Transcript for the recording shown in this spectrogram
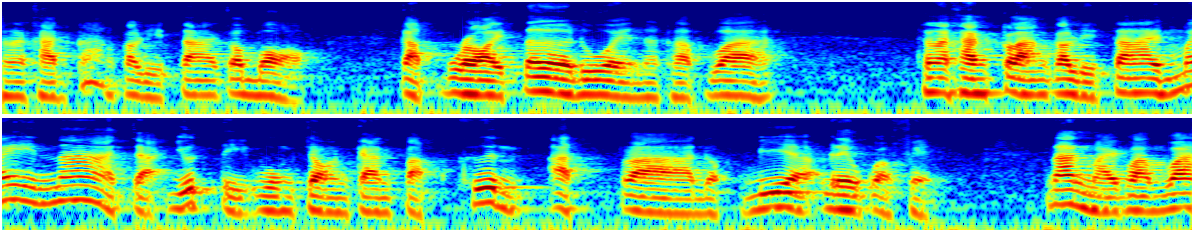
ธนาคารกลางเกาหลีใต้ก็บอกกับรอยเตอร์ด้วยนะครับว่า ธนาคารกลางเกาหลีใต้ไม่น่าจะยุติวงจรการปรับขึ้นอัตราดอกเบี้ยเร็วกว่าเฟดนั่นหมายความว่า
